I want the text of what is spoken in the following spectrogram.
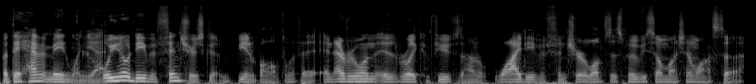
But they haven't made one yet. Well, you know David Fincher is going to be involved with it, and everyone is really confused on why David Fincher loves this movie so much and wants to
